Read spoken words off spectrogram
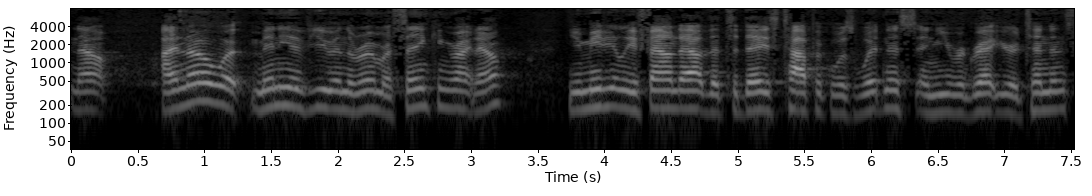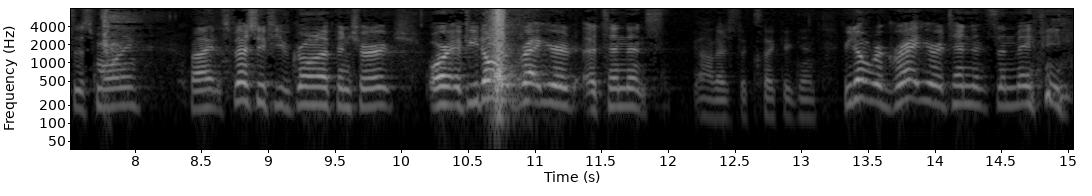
Now, I know what many of you in the room are thinking right now. You immediately found out that today's topic was witness and you regret your attendance this morning, right? Especially if you've grown up in church. Or if you don't regret your attendance, oh, there's the click again. If you don't regret your attendance, then maybe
